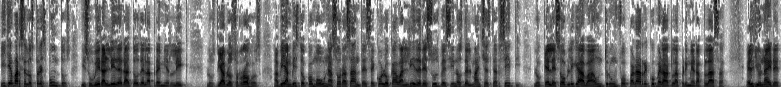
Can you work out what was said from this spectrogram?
y llevarse los tres puntos y subir al liderato de la Premier League. Los Diablos Rojos habían visto cómo unas horas antes se colocaban líderes sus vecinos del Manchester City, lo que les obligaba a un triunfo para recuperar la primera plaza. El United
